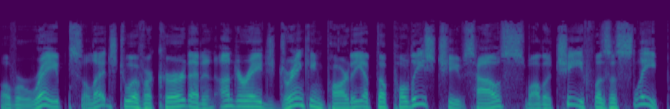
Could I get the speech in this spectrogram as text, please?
over rapes alleged to have occurred at an underage drinking party at the police chief's house while the chief was asleep.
